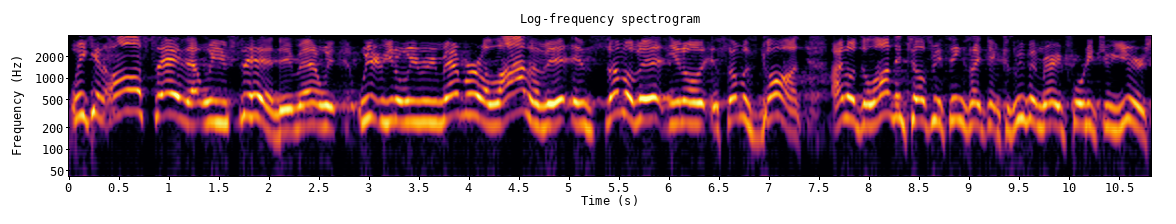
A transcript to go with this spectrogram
we can all say that we've sinned, amen. We, we, you know, we remember a lot of it, and some of it, you know, some is gone. I know Delonda tells me things I did because we've been married 42 years.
